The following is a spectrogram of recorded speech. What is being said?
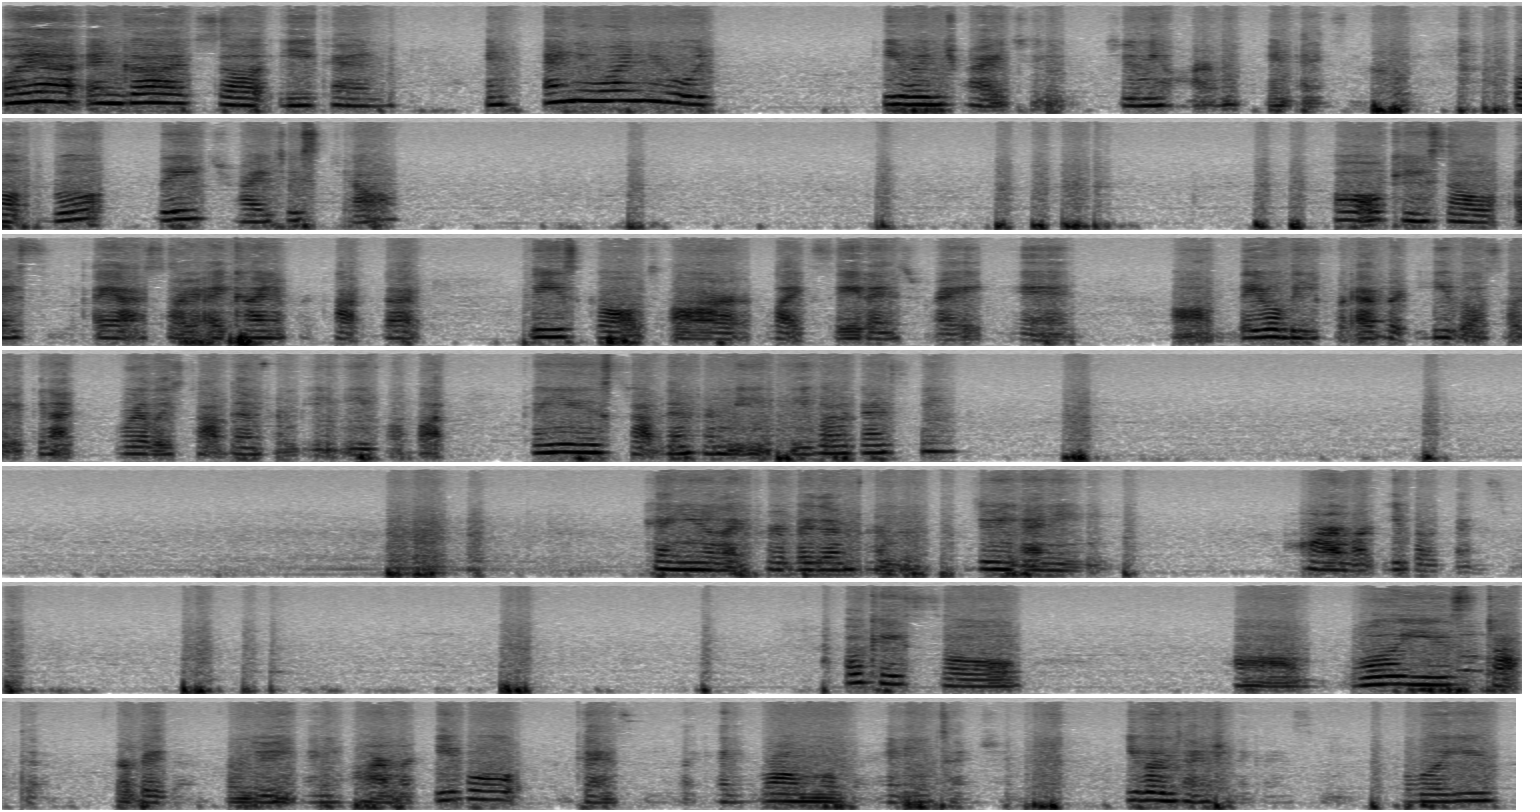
Oh yeah, and God, so you can, and anyone who would even try to do me harm in anything, well, will they try to steal? Oh, okay, so I see. Uh, yeah, sorry, I kind of forgot that these gods are like Satan's, right? And um, they will be forever evil, so you cannot really stop them from being evil. But can you stop them from being evil against me? Can you like forbid them from doing any harm or evil against me? Okay, so um, will you stop them, forbid them from doing any harm or evil against me, like any wrong move or any intention, evil intention against me? Will you?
